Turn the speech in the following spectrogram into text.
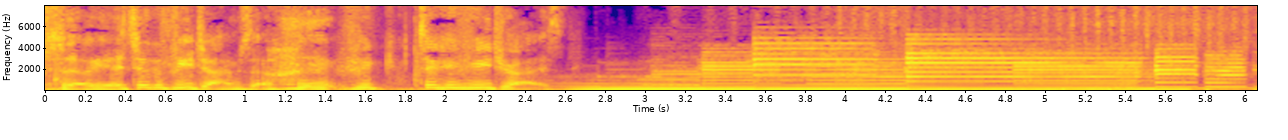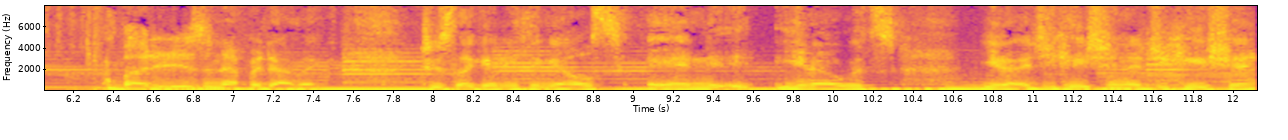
So, yeah, it took a few times, though. it took a few tries. But it is an epidemic, just like anything else. And, it, you know, it's, you know, education, education.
